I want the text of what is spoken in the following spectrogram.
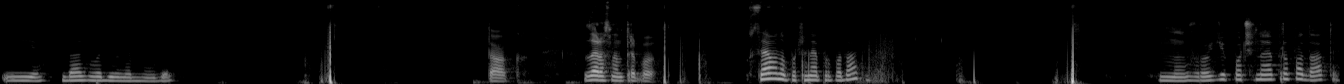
І безладів не буде. Так. Зараз нам треба. Все воно починає пропадати? Ну, вроді починає пропадати.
